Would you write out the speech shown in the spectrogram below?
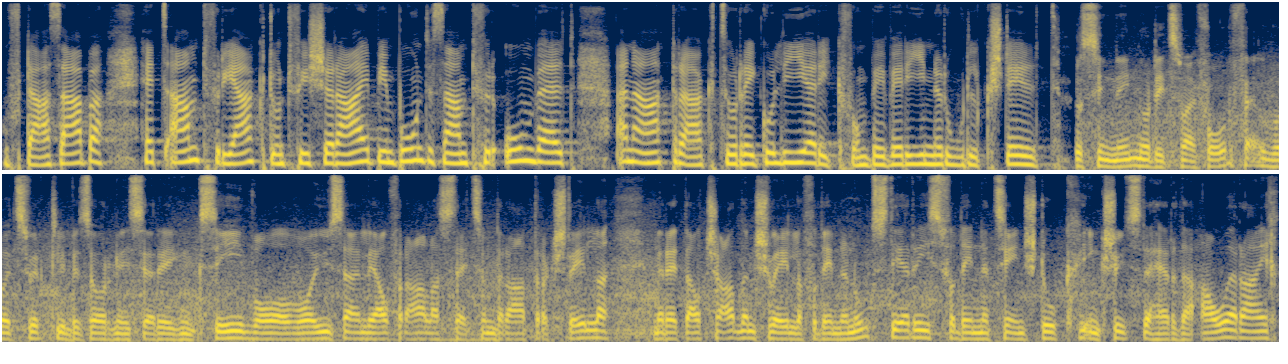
Auf das aber hat das Amt für Jagd und Fischerei beim Bundesamt für Umwelt einen Antrag zur Regulierung vom Beverinerrudel gestellt. Das sind nicht nur die zwei Vorfälle, die jetzt wirklich besorgniserregend waren, wo, wo uns eigentlich auch veranlasst hat, um den Antrag zu stellen. Wir haben auch die Schadensschwelle von diesen Nutztierrissen, von diesen zehn Stück in geschützten Herden auch erreicht.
